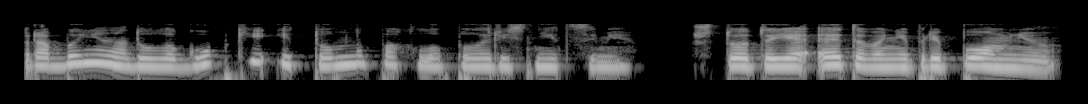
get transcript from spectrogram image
Рабыня надула губки и томно похлопала ресницами. «Что-то я этого не припомню».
